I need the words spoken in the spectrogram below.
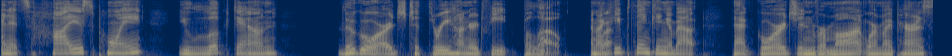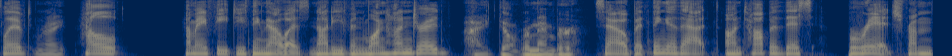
And its highest point, you look down the gorge to 300 feet below. And what? I keep thinking about that gorge in Vermont where my parents lived. Right. How how many feet do you think that was? Not even 100? I don't remember. So, but think of that on top of this bridge from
